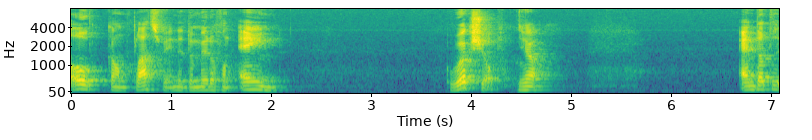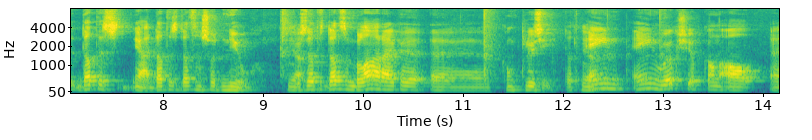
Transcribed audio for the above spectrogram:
ook kan plaatsvinden door middel van één workshop. Ja. En dat, dat, is, ja, dat, is, dat is een soort nieuw. Ja. Dus dat is, dat is een belangrijke eh, conclusie. Dat Ja. één, één workshop kan al eh,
